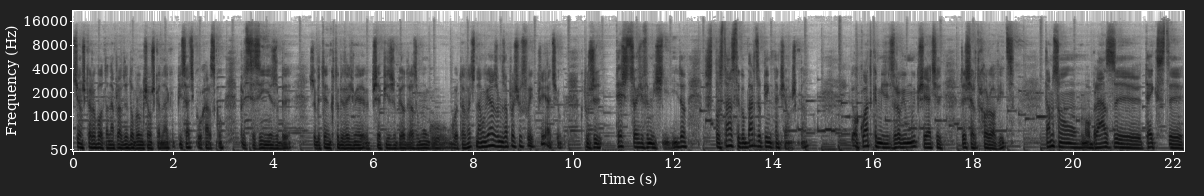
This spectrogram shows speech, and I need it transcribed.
ciężka robota, naprawdę dobrą książkę napisać, kucharską, precyzyjnie, żeby, żeby ten, który weźmie przepis, żeby od razu mógł gotować. Namówiła, żebym zaprosił swoich przyjaciół, którzy też coś wymyślili. Do, powstała z tego bardzo piękna książka. Okładkę mi zrobił mój przyjaciel Ryszard Chorowic. Tam są obrazy, teksty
